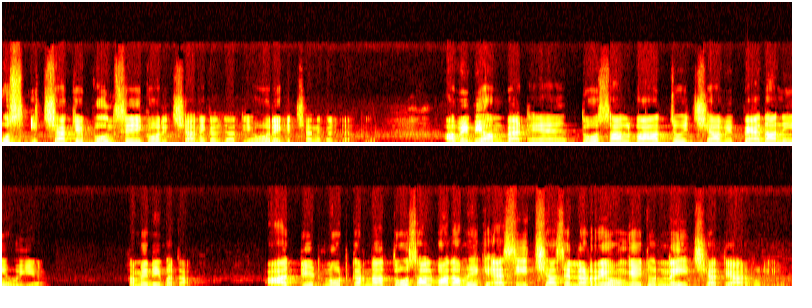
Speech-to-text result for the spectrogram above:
उस इच्छा के बूंद से एक और इच्छा निकल जाती है, और एक इच्छा निकल जाती है। अभी भी हम बैठे हैं, दो साल बाद जो इच्छा अभी पैदा नहीं हुई है, हमें नहीं पता। आज डेट नोट करना, दो साल बाद हम एक ऐसी इच्छा से लड़ रहे होंगे जो नई इच्छा तैयार हो रही होगी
